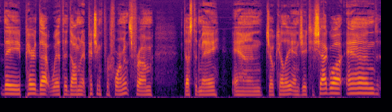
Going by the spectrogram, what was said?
they paired that with a dominant pitching performance from Dustin May and Joe Kelly and JT Chargois and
